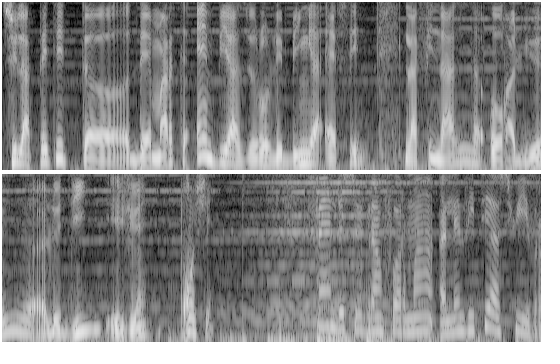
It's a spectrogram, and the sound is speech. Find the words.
sur la petite euh, des marques 1 but à 0 le Binga FC. La finale aura lieu le 10 juin prochain. Fin de ce grand format, l'invité à suivre.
